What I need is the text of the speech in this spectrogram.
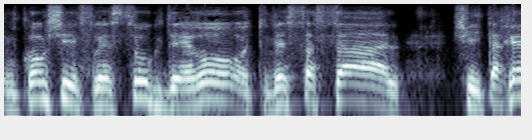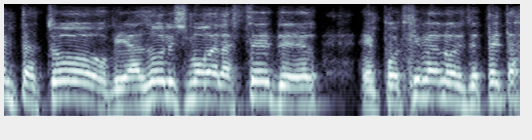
במקום שיפרסו גדרות וססל, שיתחם את התור ויעזור לשמור על הסדר, הם פותחים לנו איזה פתח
